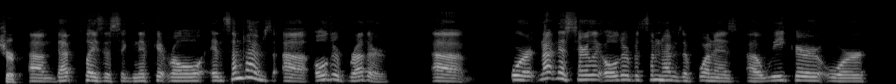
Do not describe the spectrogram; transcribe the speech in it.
Sure. Um, that plays a significant role. And sometimes uh, older brother, uh, or not necessarily older, but sometimes if one is uh, weaker or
